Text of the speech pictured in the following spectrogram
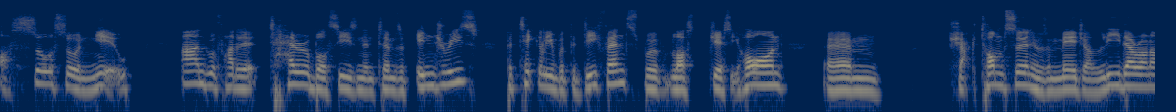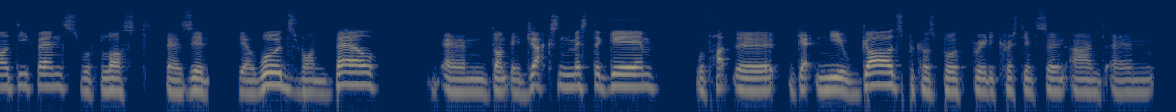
are so, so new. And we've had a terrible season in terms of injuries, particularly with the defense. We've lost Jaycee Horn, um, Shaq Thompson, who was a major leader on our defense. We've lost uh, Xavier Woods, Vonn Bell, um, Donte Jackson missed a game. We've had to get new guards because both Brady Christensen and um,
